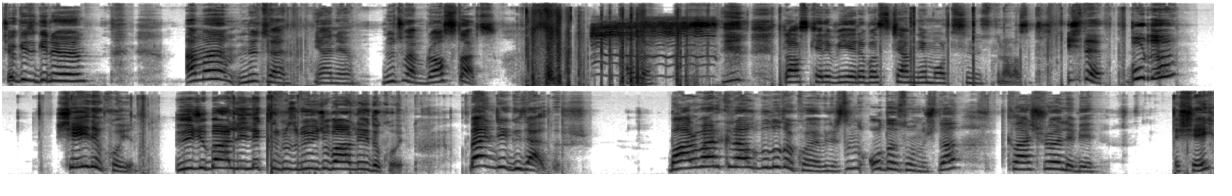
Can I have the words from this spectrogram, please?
Çok üzgünüm. Ama lütfen yani lütfen Brawl Stars. Allah. Rastgele bir yere basacağım diye Mortis'in üstüne basın. İşte burada şeyi de koyun. Büyücü Barley ile kırmızı büyücü Barley'i de koyun. Bence güzel durur. Barbar Kral Bull'u da koyabilirsin. O da sonuçta Clash Royale bir şey.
